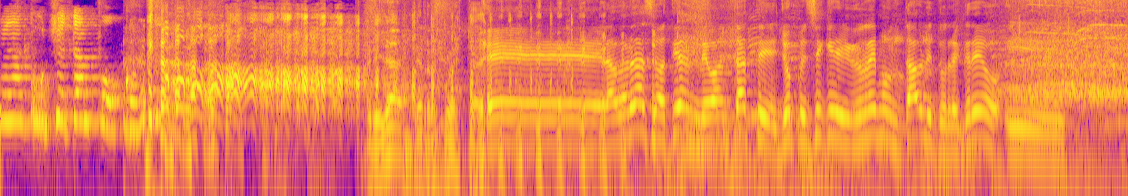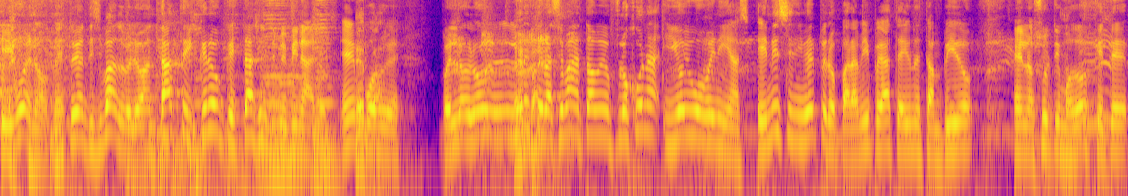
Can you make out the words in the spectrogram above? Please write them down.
yo no escuché tampoco. Brillante respuesta. Eh, la verdad, Sebastián, levantaste. Yo pensé que era irremontable tu recreo y, y bueno, me estoy anticipando. Me levantaste y creo que estás en semifinales. ¿eh? Epa. Pues, lo- lo- el Epa. resto de la semana estaba medio flojona y hoy vos venías en ese nivel, pero para mí pegaste ahí un estampido en los últimos dos que te,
